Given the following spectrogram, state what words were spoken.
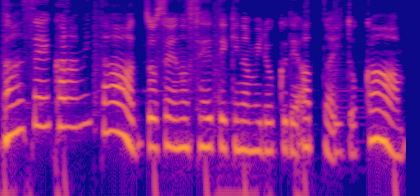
男性から見た女性の性的な魅力であったりとか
